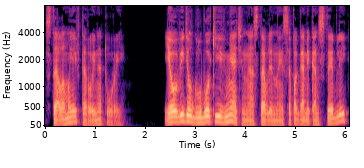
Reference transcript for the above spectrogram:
стало моей второй натурой. Я увидел глубокие вмятины, оставленные сапогами констеблей,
